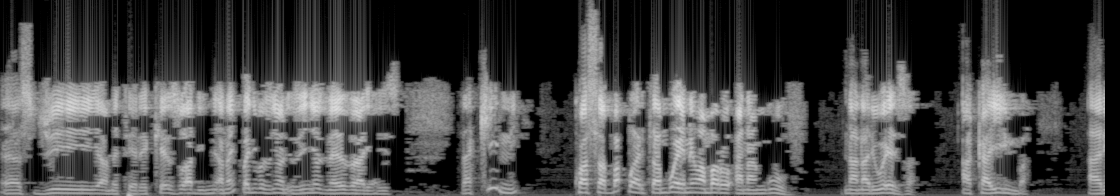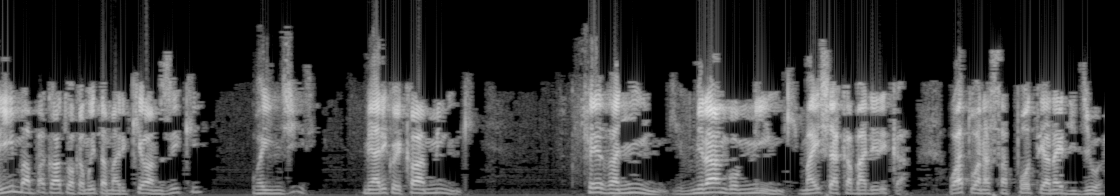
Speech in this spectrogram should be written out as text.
eh, sijui ametelekezwa hadi anaimba nyimbo zenyewe zinaweza hali halisi. Lakini kwa sababu alitambua eneo ambalo ana nguvu na analiweza akaimba aliimba mpaka watu wakamwita marikia wa mziki wa injili. Mialiko ikawa mingi fedha nyingi milango mingi maisha yakabadilika. Watu wanasapoti anayejijua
